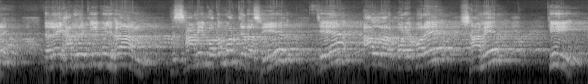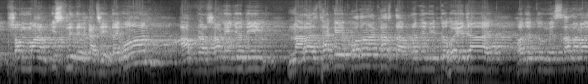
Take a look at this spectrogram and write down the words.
নাই। তাহলে এই হাতে কি বুঝলাম? স্বামী কত মর্যাদাশীল যে পরে স্বামীর কি সম্মান স্ত্রীদের কাছে তাই বোন আপনার স্বামী যদি নারাজ থাকে প্রধান খাস্তা আপনাদের মৃত্যু হয়ে যায় হযরত উম্মে সালামা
